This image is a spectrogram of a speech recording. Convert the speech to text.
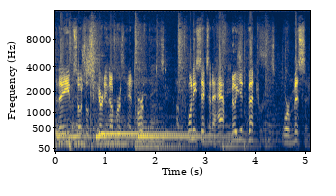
The names, social security numbers, and birthdays of 26.5 million veterans were missing.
